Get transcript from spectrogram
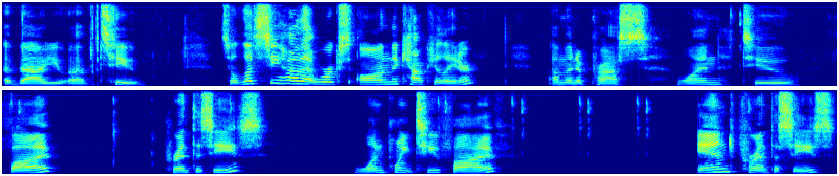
a value of 2. So let's see how that works on the calculator. I'm going to press 1, 2, 5, parentheses, 1.25, end parentheses,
